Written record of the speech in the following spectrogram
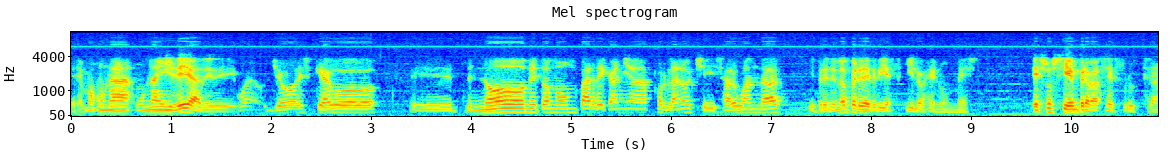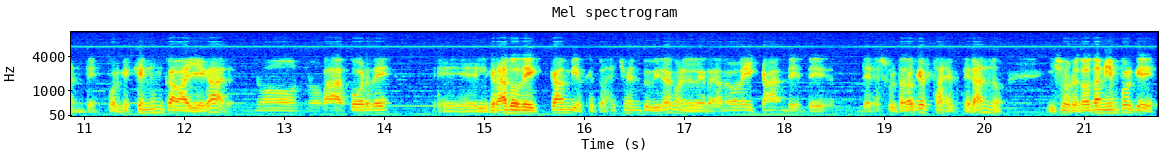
tenemos una, idea de, bueno, yo es que hago, eh, no me tomo un par de cañas por la noche y salgo a andar y pretendo perder 10 kilos en un mes eso siempre va a ser frustrante, porque es que nunca va a llegar, no, no va acorde eh, el grado de cambios que tú has hecho en tu vida con el grado de, de, resultado que estás esperando. Y sobre todo también porque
